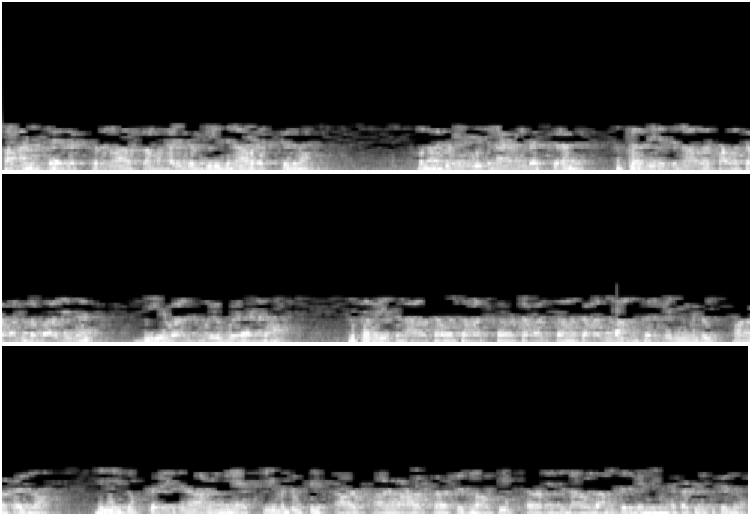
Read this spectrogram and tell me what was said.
ආ අනිත් රැස් කරනවා සමහර විට වේදනාව රැස් කරනවා. මොනවද මේ වේදනාවෙන් රැස් කරන්නේ? සුඛ වේදනාව තව තවත් ලබා දෙන දේවල් හොය හොයා යනවා. සුඛ වේදනාව තව තවත් තව තවත් තව තවත් ලං කර ගැනීමට උත්සාහ කරනවා. මේ දුක් වේදනාවෙන් ඈත් වීමට උපේ ආශා කරන අපේක්ෂා වේදනාව ලං කර ගැනීමට කටයුතු කරනවා.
